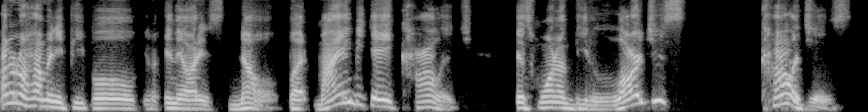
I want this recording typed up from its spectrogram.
I don't know how many people you know, in the audience know, but Miami Dade College is one of the largest colleges.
